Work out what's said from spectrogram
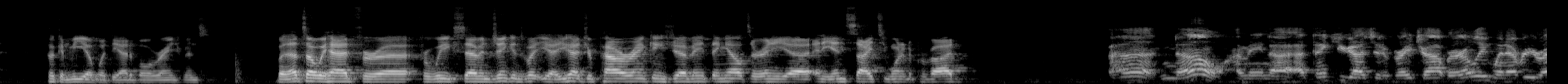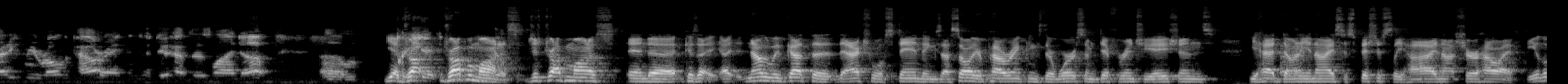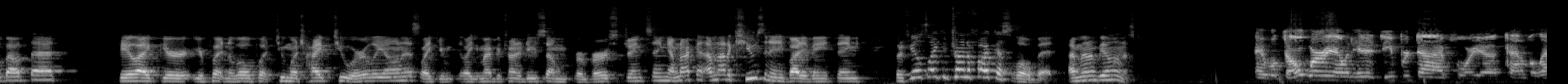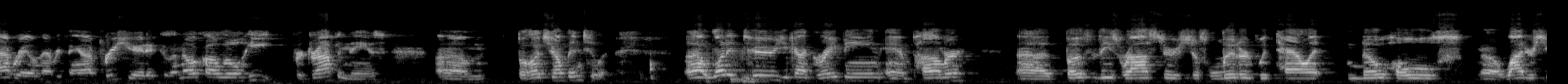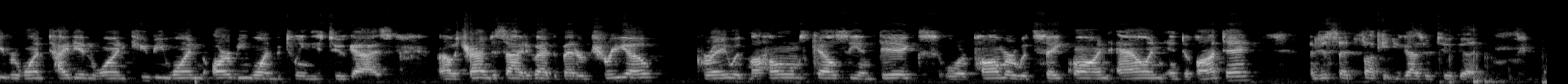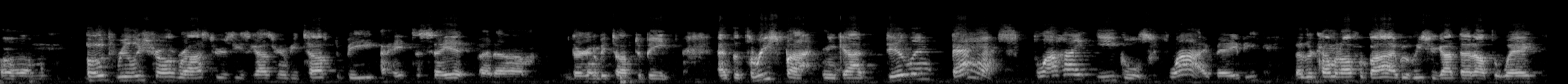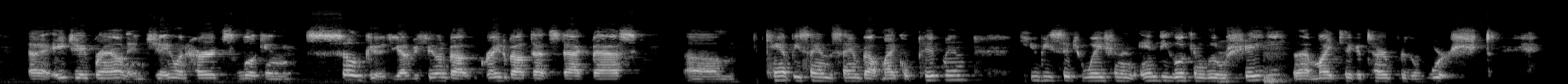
hooking me up with the edible arrangements. But that's all we had for uh, for week seven. Jenkins, what? Yeah, you had your power rankings. Do you have anything else or any uh, any insights you wanted to provide? Uh, no, I mean, uh, I think you guys did a great job early. Whenever you're ready for me to roll the power rankings, I do have those lined up. Um, Yeah, drop drop them on us. Just drop them on us, and because I, I, now that we've got the the actual standings, I saw your power rankings. There were some differentiations. You had Donnie and I suspiciously high. Not sure how I feel about that. Feel like you're you're putting a little put too much hype too early on us. Like you like you might be trying to do some reverse jinxing. I'm not gonna, I'm not accusing anybody of anything, but it feels like you're trying to fuck us a little bit. I'm gonna be honest. Hey, well, don't worry. I'm going to hit a deeper dive for you, kind of elaborate on everything. I appreciate it because I know I caught a little heat. for dropping these. Um, but let's jump into it. Uh, one and two, you got Gray Bean and Palmer. Uh, both of these rosters just littered with talent, no holes. Uh, wide receiver one, tight end one, QB one, RB one between these two guys. I was trying to decide who had the better trio. Gray with Mahomes, Kelce, and Diggs, or Palmer with Saquon, Allen, and DeVonta. I just said, fuck it, you guys are too good. Um, both really strong rosters. These guys are going to be tough to beat. I hate to say it, but um, they're going to be tough to beat. At the three spot, you got Dylan Bass. Fly, Eagles, fly, baby. Now they're coming off a bye, but at least you got that out the way. Uh, AJ Brown and Jalen Hurts looking so good. You got to be feeling about great about that stack, Bass. Um, can't be saying the same about Michael Pittman. QB situation in Indy looking a little shady. That might take a turn for the worst.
